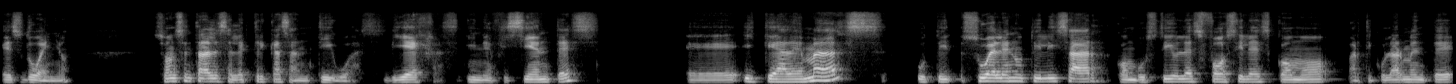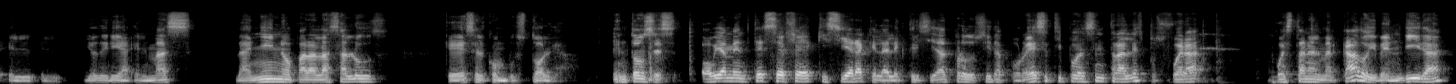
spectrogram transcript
es dueño son centrales eléctricas antiguas, viejas, ineficientes eh, y que además suelen utilizar combustibles fósiles como particularmente el, yo diría, el más dañino para la salud, que es el combustóleo. Entonces, obviamente CFE quisiera que la electricidad producida por ese tipo de centrales pues fuera puesta en el mercado y vendida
